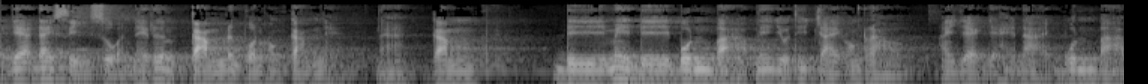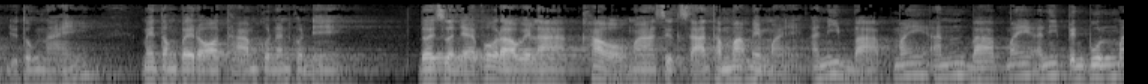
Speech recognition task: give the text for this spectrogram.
กแยะได้สี่ส่วนในเรื่องกรรมเรื่องผลของกรรมเนี่ยนะกรรมดีไม่ดีบุญบาปนี่อยู่ที่ใจของเรา ให้แยกแยะให้ได้ บุญบาปอยู่ตรงไหน ไม่ต้องไปรอถามคนนั้นคนนี้ โดยส่วนใหญ่พวกเราเวลาเข้ามาศึกษาธรรมะใหม่ ๆ อันนี้บาปไหมอันบาปไหมอันนี้เป็นบุญไหม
